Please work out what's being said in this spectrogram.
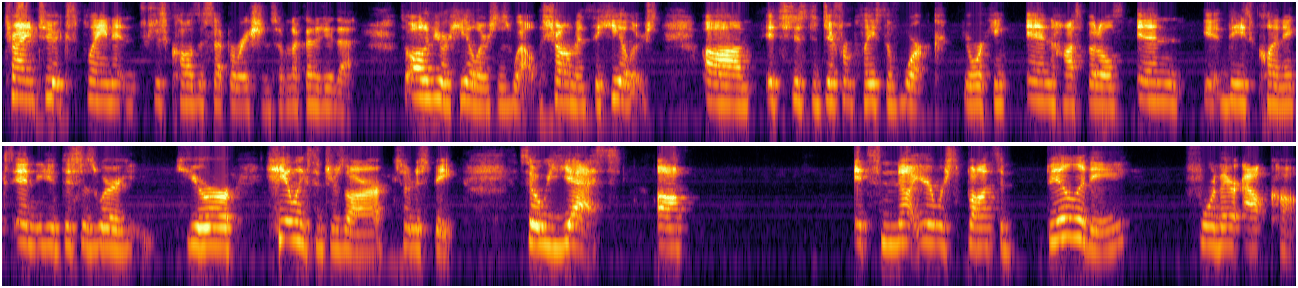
Trying to explain it and just cause a separation, so I'm not going to do that. So all of you are healers as well, the shamans, the healers. Um, it's just a different place of work. You're working in hospitals, in these clinics, and you, this is where your healing centers are, so to speak. So yes, uh, it's not your responsibility for their outcome.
